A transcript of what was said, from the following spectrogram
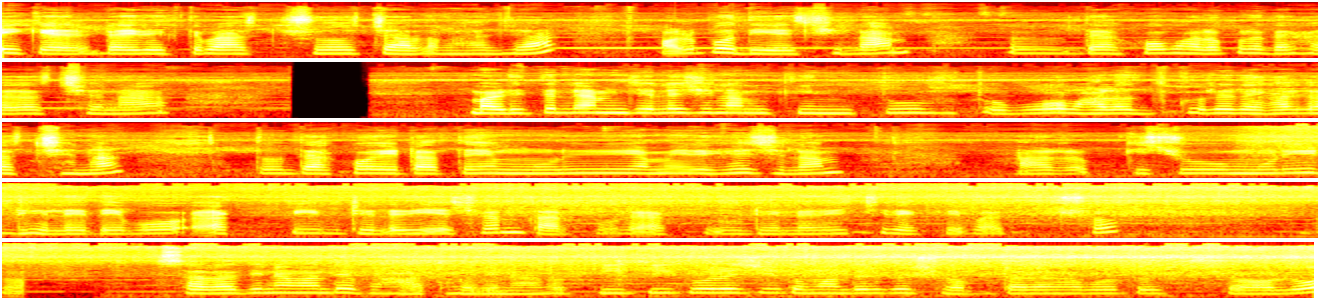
এই ক্যারিটাই দেখতে পাচ্ছ চাল ভাজা। অল্প দিয়েছিলাম। দেখো ভালো করে দেখা যাচ্ছে না। বাড়িতে ল্যাম জ্বেলেছিলাম কিন্তু তবুও ভালো করে দেখা যাচ্ছে না। তো দেখো এটাতে মুড়ি আমি রেখেছিলাম। আর কিছু মুড়ি ঢেলে দেব। এক পিপ ঢেলে দিয়েছিলাম, তারপরে এক পিপ ঢেলে দিচ্ছি, দেখতে পাচ্ছ? তো সারাদিন আমাদের ভাত হবে না। তো কী কী করেছি তোমাদেরকে সবটা দেখাবো, তো চলো।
